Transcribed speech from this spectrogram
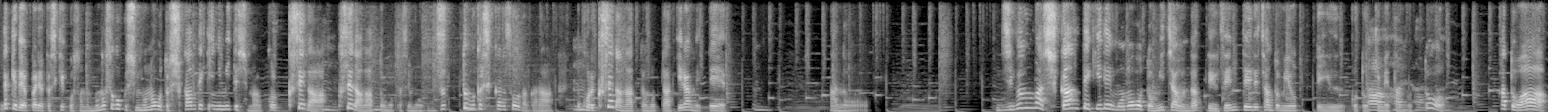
だけどやっぱり私結構そのものすごくし物事を主観的に見てしまう。これ癖が、うん。癖だなと思ったし、もうずっと昔からそうだから、もうこれ癖だなって思って諦めてうん。あの自分は主観的で物事を見ちゃうんだっていう前提でちゃんと見ようっていうことを決めたのと、あはいはいはいあとは、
